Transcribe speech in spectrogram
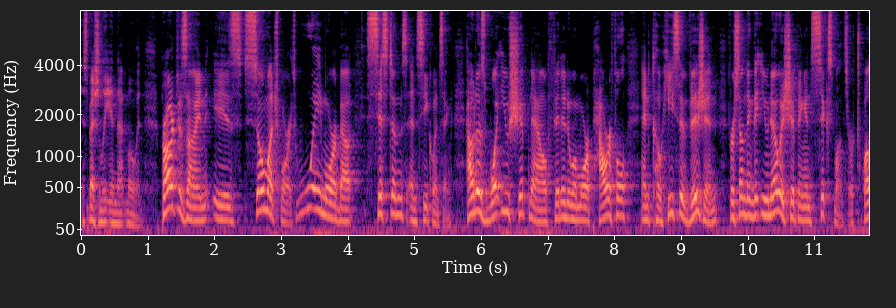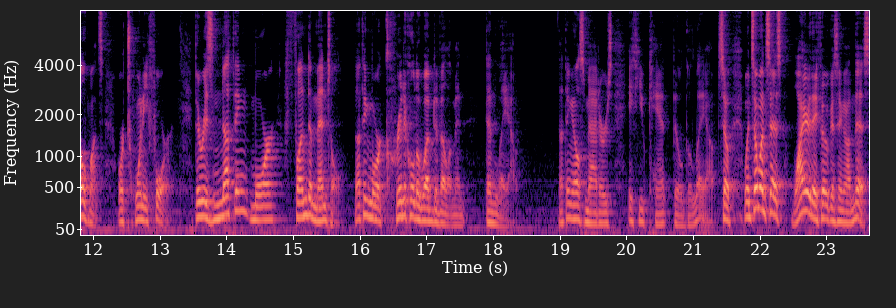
especially in that moment. Product design is so much more, it's way more about systems and sequencing. How does what you ship now fit into a more powerful and cohesive vision for something that you know is shipping in six months or 12 months or 24? There is nothing more fundamental, nothing more critical to web development than layout. Nothing else matters if you can't build the layout. So when someone says, why are they focusing on this?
